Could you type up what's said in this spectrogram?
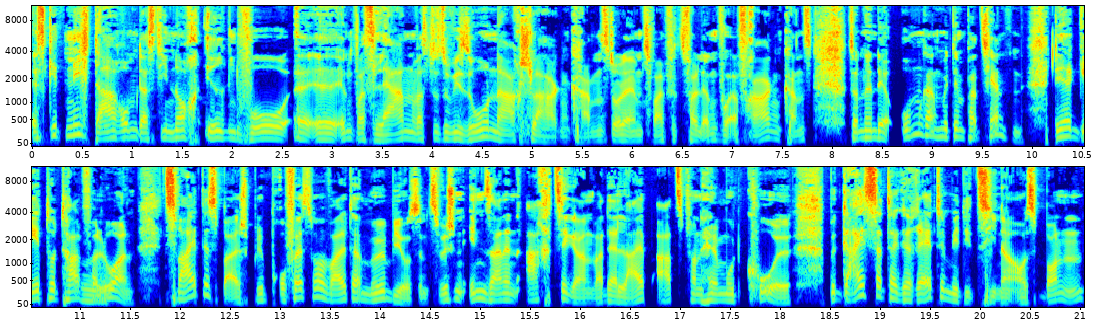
Es geht nicht darum, dass die noch irgendwo äh, äh, irgendwas lernen, was du sowieso nachschlagen kannst oder im Zweifelsfall irgendwo erfragen kannst, sondern der Umgang mit dem Patienten, der geht total mhm. verloren. Zweites Beispiel, Professor Walter Möbius, inzwischen in seinen 80ern, war der Leibarzt von Helmut Kohl, begeisterter Gerätemediziner aus Bonn,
